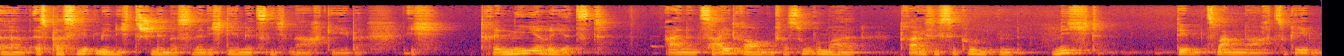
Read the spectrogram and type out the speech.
Ähm, es passiert mir nichts Schlimmes, wenn ich dem jetzt nicht nachgebe. Ich trainiere jetzt einen Zeitraum und versuche mal 30 Sekunden nicht dem Zwang nachzugeben.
